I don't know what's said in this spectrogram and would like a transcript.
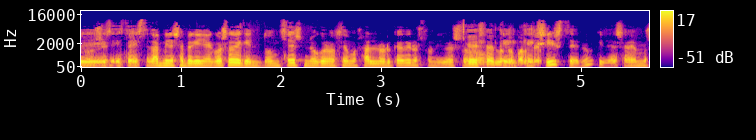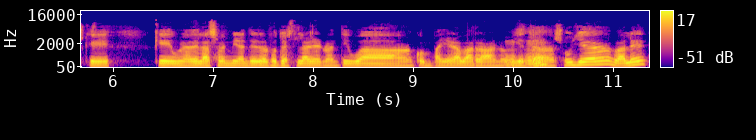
No sé. está, está, también esa pequeña cosa de que entonces no conocemos al Lorca de nuestro universo es que, que, existe, ¿no? Ya sabemos que, que una de las almirantes del fotoestelar era una antigua compañera barra novieta uh -huh. suya, ¿vale?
